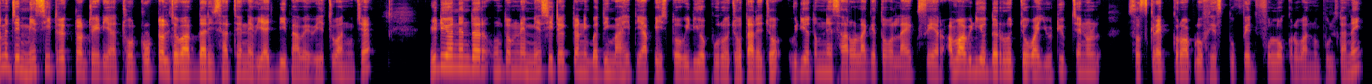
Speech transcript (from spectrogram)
તમે જે મેસી ટ્રેક્ટર જોઈ રહ્યા છો, ટોટલ જવાબદારી સાથે ને વ્યાજબી ભાવે વેચવાનું છે. વિડીયોની અંદર હું તમને મેસી ટ્રેક્ટરની બધી માહિતી આપીશ, તો વીડિયો પૂરો જોતા રહેજો. વીડિયો તમને સારો લાગે તો લાઇક શેર, આવા વીડિયો દરરોજ જોવા યુટ્યુબ ચેનલ સબસ્ક્રાઈબ કરો, આપણું ફેસબુક પેજ ફોલો કરવાનું ભૂલતા નહીં.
